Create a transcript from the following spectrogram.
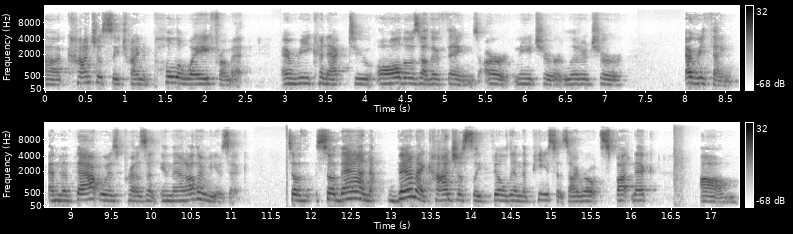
uh, consciously trying to pull away from it and reconnect to all those other things art nature literature everything. And that that was present in that other music. So so then then i consciously filled in the pieces. I wrote sputnik um,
